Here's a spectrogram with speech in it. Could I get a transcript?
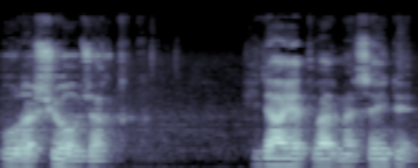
uğraşıyor olacaktık. Hidayet vermeseydi,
